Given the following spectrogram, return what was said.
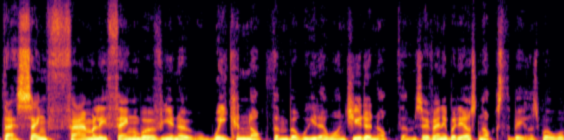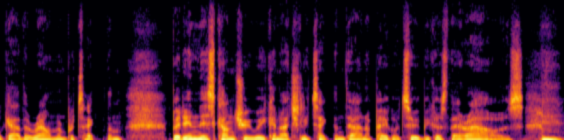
that same family thing with you know we can knock them, but we don't want you to knock them. So if anybody else knocks the Beatles, well, we'll gather around and protect them. But in this country, we can actually take them down a peg or two because they're ours. Mm.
